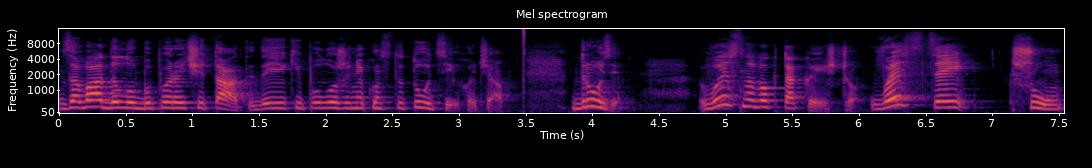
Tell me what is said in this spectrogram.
завадило би перечитати деякі положення Конституції, хоча б. Друзі, висновок такий, що весь цей шум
